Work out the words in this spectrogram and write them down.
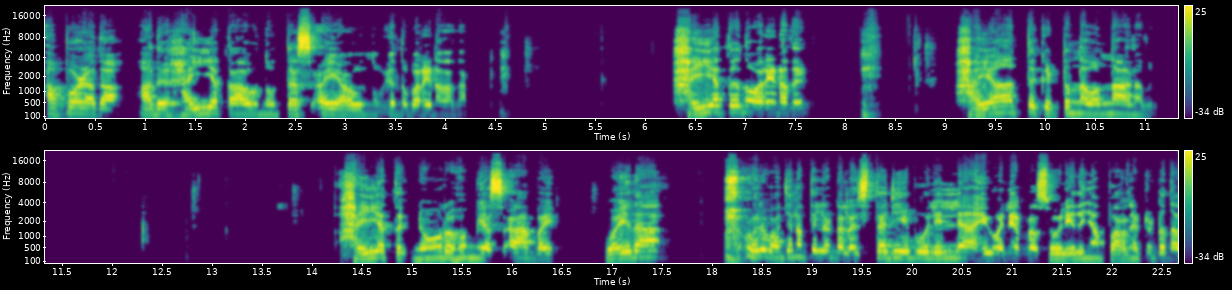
അപ്പോഴതാ അത് ഹയ്യത്താവുന്നു തസ് ആവുന്നു എന്ന് പറയുന്നത് അതാണ്. ഹയ്യത്ത് എന്ന് പറയുന്നത് ഹയാത്ത് കിട്ടുന്ന ഒന്നാണത്. ഹയ്യത്ത് നൂറുഹും യസ് ആ ബൈ വൈദ ഒരു വചനത്തിലുണ്ടല്ലോ ഇസ്തജീബുലില്ലാഹി വലിയ റസൂൽ. ഇത് ഞാൻ പറഞ്ഞിട്ടുണ്ടെന്നാ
